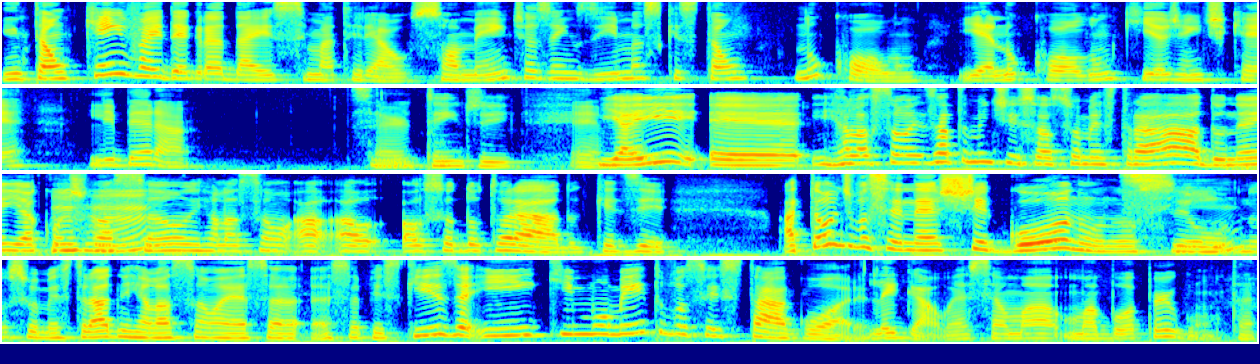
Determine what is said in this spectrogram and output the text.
Então, quem vai degradar esse material? Somente as enzimas que estão no cólon. E é no cólon que a gente quer liberar. Certo? Entendi. É. E aí, é, em relação a exatamente isso, ao seu mestrado, né? E a continuação uhum. em relação ao, ao seu doutorado. Quer dizer, até onde você né, chegou no, no seu, no seu mestrado em relação a essa, essa pesquisa e em que momento você está agora? Legal, essa é uma, uma boa pergunta.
